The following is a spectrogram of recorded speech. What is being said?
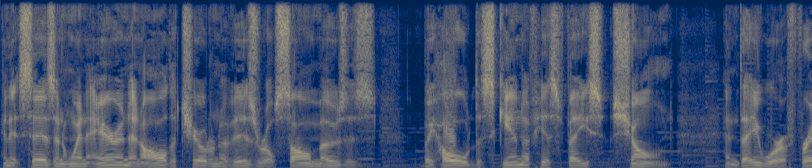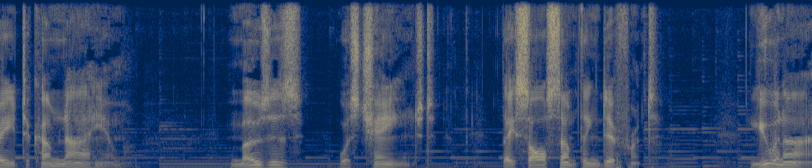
And it says, And when Aaron and all the children of Israel saw Moses, behold, the skin of his face shone, and they were afraid to come nigh him. Moses was changed. They saw something different. You and I,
